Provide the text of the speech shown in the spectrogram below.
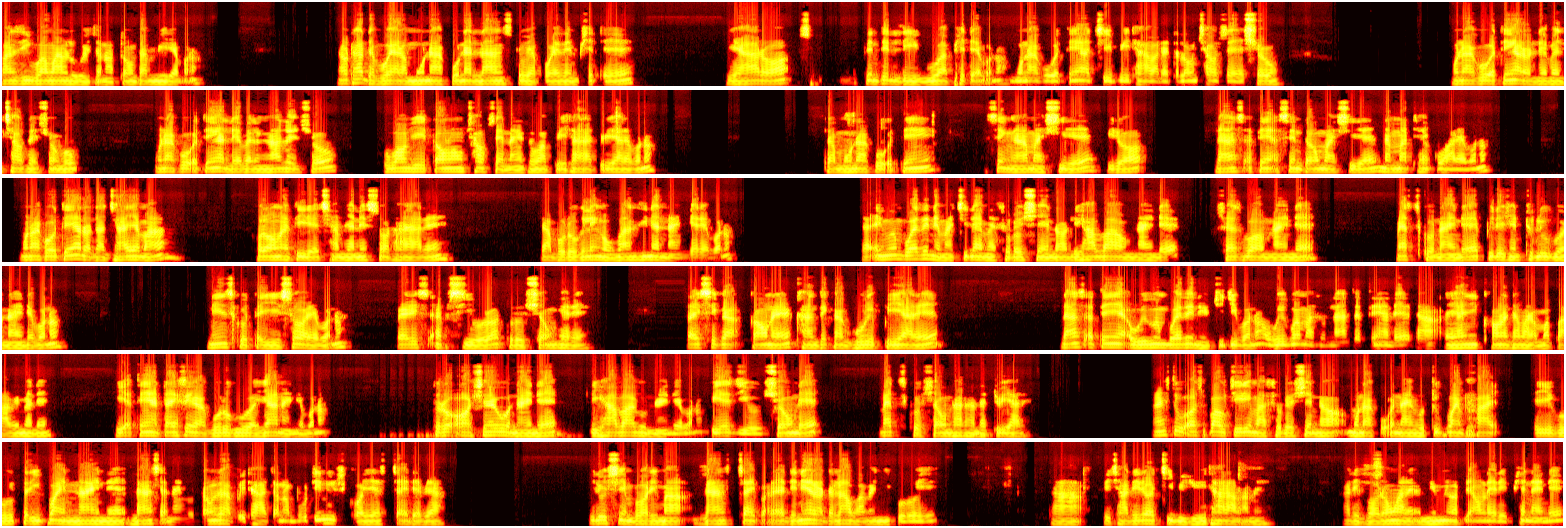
1-0-1-1လို့ပဲကျွန်တော်တုံးတမိတယ်ပေါ့နော်နောက်ထပ်တစ်ပွဲကတော့မိုနာကိုနဲ့ Lens တို့ရဲ့ပွဲစဉ်ဖြစ်တယ်။ညာကတော့ ပင်တစ်လီဂူကဖြစ်တယ်ပေါ့နော်။မိုနာကိုအသင်းကချေးပေးထားပါတယ်တလုံး60ရှုံး။မိုနာကိုအသင်းကတော့ level 60ရှုံးဖို့မိုနာကိုအသင်းက level 50ရှုံးဘူပေါင်းကြီး3လုံး60နိုင်ဆိုမှပေးထားတာတွေ့ရတယ်ပေါ့နော်ဒါမိုနာကိုအသင်းအဆင့်9မှာရှိတယ်ပြီးတော့ lance အသင်းအဆင့်3မှာရှိတယ်နံပါတ်ထက်ကွာတယ်ဗောနော်မိုနာကိုအသင်းကတော့ဒါဂျားရဲမှာဘလုံးနဲ့တည်တဲ့ချန်ပီယံနဲ့ဆော့ထားရတယ် ဒါဘိုရိုကလင်းကို1-0နဲ့နိုင်ခဲ့တယ်ဗောနော်ဒါအင်္ဂလန်ပွဲစဉ်တွေမှာကြည့်လိုက်မယ်ဆိုလို့ရှိရင်တော့လီဟာဗာကိုနိုင်တယ်ဆွက်စ်ဘောကိုနိုင်တယ်မက်စ်ကိုနိုင်တယ်ပြီးလို့ရှိရင်တူလူကိုနိုင်တယ်ဗောနော်နင်းစ်ကိုတည်ဆော့ရတယ်ဗောနော် Paris FC ကိုတော့သူတို့ရှုံးခဲ့တယ်တိုက်စစ်ကကောင်းတယ်ခံသစ်ကဂိုးတွေပေးရတယ် Lance အသင်းရဲ့အဝေးကွင်းပွဲစဉ်တွေကြည့်ကြည့်ပါနော်အဝေးကွင်းမှာဆို Lance အသင်းကလည်းဒါအရင်ကြီးကောင်းတဲ့ထက်မှတော့မပါပေးမဲ့လေဒီအသင်းကတိုက်စစ်ကဂိုးတကူတော့ရနိုင်တယ်ဗောနော် သူတို့ Oshare ကိုနိုင်တယ်လီဟာဘာကိုနိုင်တယ်ဗောနော် PSG ကိုရှုံးတယ် Mets ကိုရှုံးထားတာလည်းတွေ့ရတယ် Nice to odds ပေါက်ကြီးတွေမှာဆိုလို့ရှိရင်တော့ Monaco အနိုင်ကို2.5အေးကို3.9နဲ့ Lance အနိုင်ကို3ဆပေးထားကျွန်တော် Botini score yes ကြိုက်တယ်ဗျာပြီးလို့ရှိရင် body မှာ Lance ကြိုက်ပါတယ်ဒီနေ့ကတော့ဒီလောက်ပါပဲညီကိုတို့ရေဒါပေချာလေးတော့ကြည့်ပြီးရွေးထားတာပါမယ်အဲ့ဒီဘောလုံးကလည်းအမျိုးမျိုးပြောင်းလဲတွေဖြစ်နိုင်တယ်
